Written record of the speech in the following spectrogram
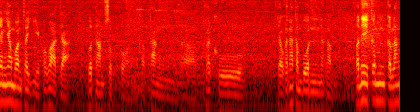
ยังยังบอลใส่หีบเพราะว่าจะรดน้ำศพก่อนนะครับทั้งพระครู จ้าคณะตำบลนะครับ ตอนนี้กำกำลัง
